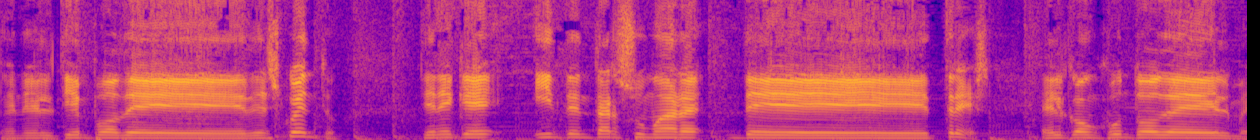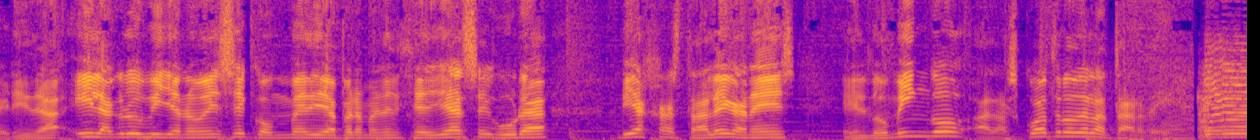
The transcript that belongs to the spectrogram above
en el tiempo de descuento. Tiene que intentar sumar de 3 el conjunto del Mérida. Y la Cruz Villanovense, con media permanencia ya segura, viaja hasta Leganés el domingo a las 4 de la tarde.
